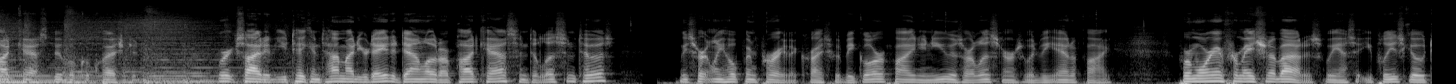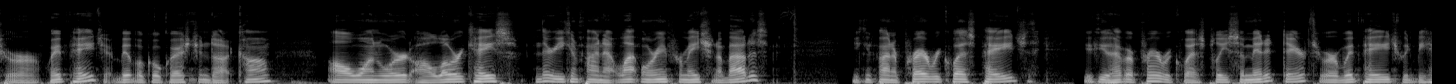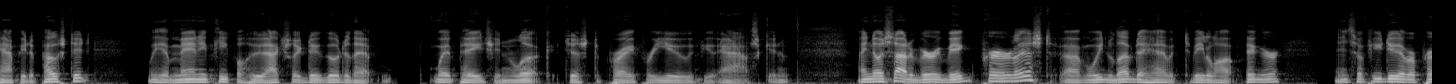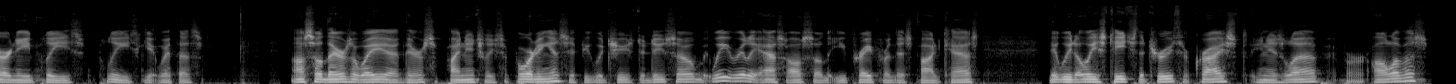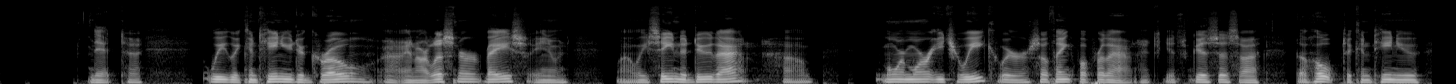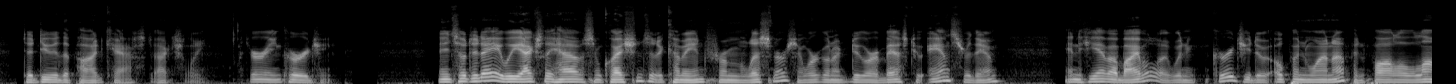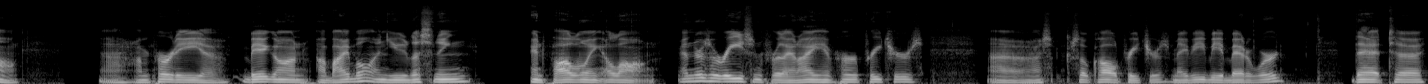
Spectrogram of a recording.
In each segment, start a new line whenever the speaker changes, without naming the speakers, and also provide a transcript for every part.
podcast, Biblical Question. We're excited that you've taken time out of your day to download our podcast and to listen to us. We certainly hope and pray that Christ would be glorified and you, as our listeners, would be edified. For more information about us, we ask that you please go to our webpage at biblicalquestion.com, all one word, all lowercase. And there you can find out a lot more information about us. You can find a prayer request page. If you have a prayer request, please submit it there through our webpage. We'd be happy to post it. We have many people who actually do go to that webpage and look just to pray for you if you ask. And I know it's not a very big prayer list. Um, we'd love to have it to be a lot bigger. And so if you do have a prayer need, please, please get with us. Also, there's a way uh, they're financially supporting us if you would choose to do so. But we really ask also that you pray for this podcast, that we'd always teach the truth of Christ and His love for all of us, that uh, we would continue to grow uh, in our listener base. And uh, we seem to do that um, more and more each week. We're so thankful for that. It, it gives us uh, the hope to continue to do the podcast, actually. It's very encouraging. And so today we actually have some questions that have come in from listeners, and we're going to do our best to answer them. And if you have a Bible, I would encourage you to open one up and follow along. Uh, I'm pretty uh, big on a Bible and you listening and following along. And there's a reason for that. I have heard preachers, uh, so called preachers, maybe be a better word, that uh,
